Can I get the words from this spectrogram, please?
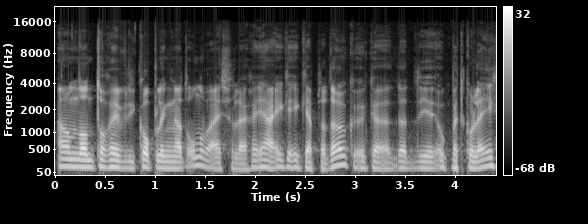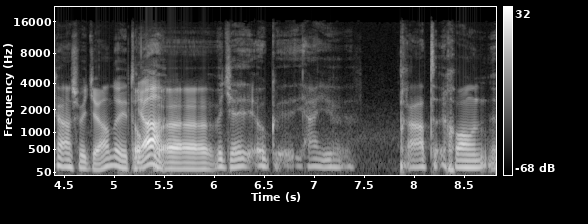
En om dan toch even die koppeling naar het onderwijs te leggen. Ja, ik, ik heb dat ook. Ik, eh, dat, die, ook met collega's, weet je wel. Dat je toch, Ja. eh, weet je, ook, eh, ja, je praat gewoon, eh,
